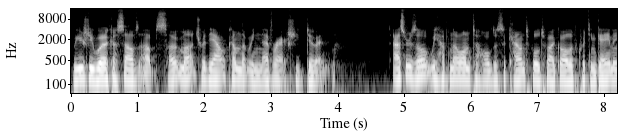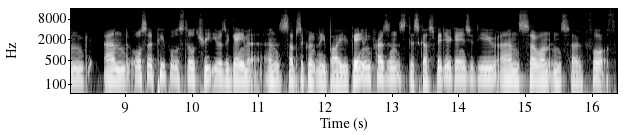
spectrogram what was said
We usually work ourselves up so much with the outcome that we never actually do it. As a result, we have no one to hold us accountable to our goal of quitting gaming, and also people will still treat you as a gamer and subsequently buy you gaming presents, discuss video games with you, and so on and so forth.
